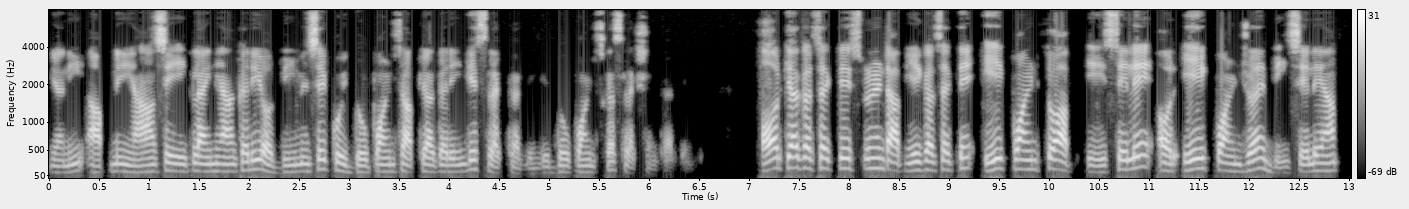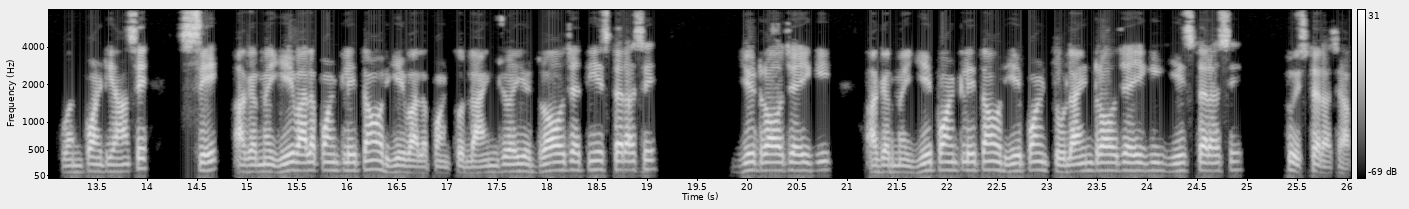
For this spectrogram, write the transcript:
यानी आपने यहाँ से एक लाइन यहाँ करी और बी में से कोई दो पॉइंट्स आप क्या करेंगे? सिलेक्ट कर देंगे। दो पॉइंट्स का सिलेक्शन कर देंगे। और क्या कर सकते हैं स्टूडेंट आप ये कर सकते हैं, एक पॉइंट तो आप ए से लें और एक पॉइंट जो है बी से लें आप। वन पॉइंट यहाँ से से अगर मैं ये वाला पॉइंट लेता हूँ और ये वाला पॉइंट तो लाइन जो है ये ड्रॉ हो जाती है इस तरह से। ये ड्रॉ हो जाएगी। अगर मैं ये पॉइंट लेता हूँ और ये पॉइंट तो लाइन ड्रॉ हो जाएगी ये इस तरह से। तो इस तरह से आप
